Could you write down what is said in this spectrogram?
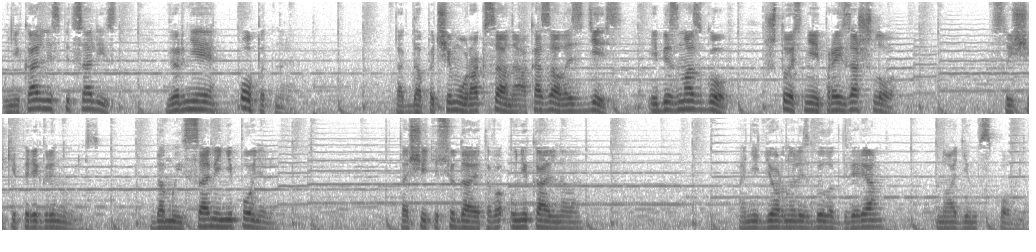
уникальный специалист. Вернее, опытная. Тогда почему Роксана оказалась здесь и без мозгов? Что с ней произошло? Сыщики переглянулись. Да мы и сами не поняли. Тащите сюда этого уникального. Они дернулись было к дверям, но один вспомнил.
